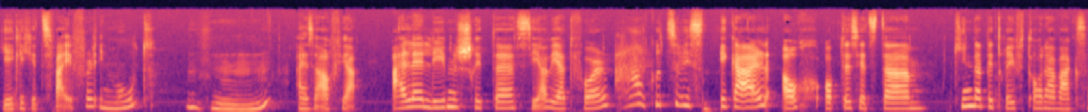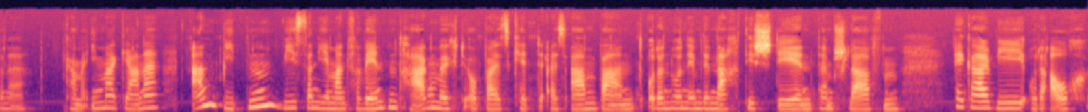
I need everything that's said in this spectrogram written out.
jegliche Zweifel in Mut. Mhm. Also auch für alle Lebensschritte sehr wertvoll. Ah, gut zu wissen. Egal, auch ob das jetzt äh, Kinder betrifft oder Erwachsene kann man immer gerne anbieten, wie es dann jemand verwenden, tragen möchte, ob als Kette, als Armband oder nur neben dem Nachttisch stehen, beim Schlafen, egal wie, oder auch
